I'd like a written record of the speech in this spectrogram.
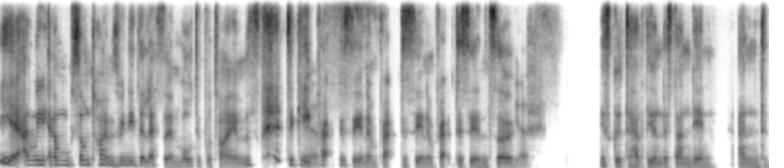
yeah, and we um sometimes we need the lesson multiple times to keep practicing and practicing and practicing. So yes it's good to have the understanding and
